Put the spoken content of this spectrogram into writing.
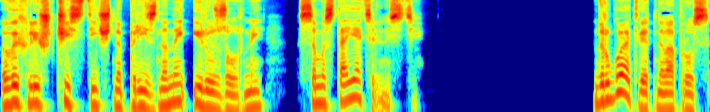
в их лишь частично признанной иллюзорной самостоятельности. Другой ответ на вопрос,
